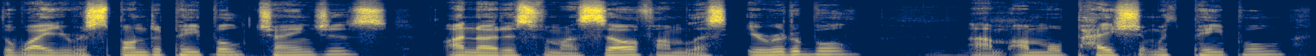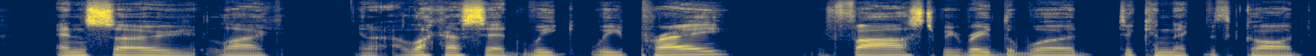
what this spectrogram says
The way you respond to people changes. I notice for myself, I'm less irritable. Mm-hmm. Um, I'm more patient with people, and so like you know, like I said, we we pray, we fast, we read the Word to connect with God,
